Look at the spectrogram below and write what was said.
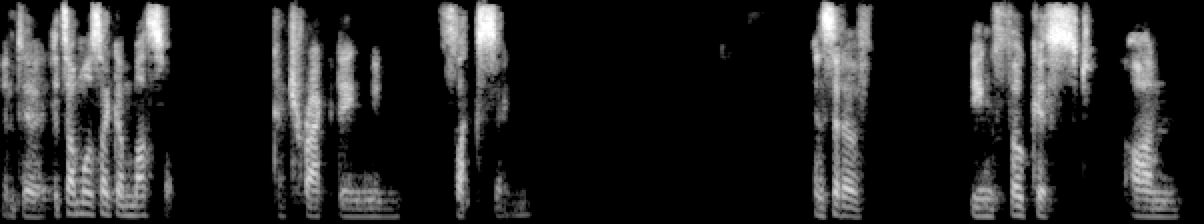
And to, it's almost like a muscle contracting and flexing. Instead of being focused on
